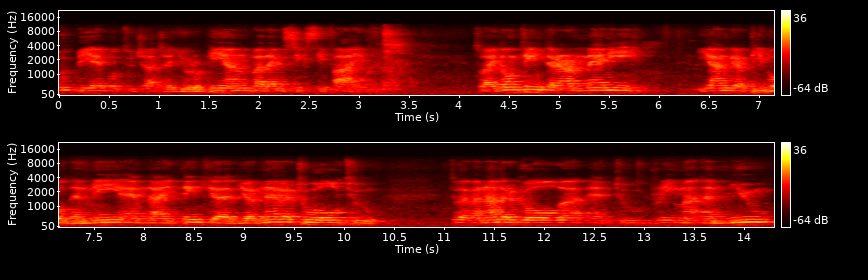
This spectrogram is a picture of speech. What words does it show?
would be able to judge a European, but I'm 65. So I don't think there are many younger people than me, and I think uh, you're never too old to, to have another goal uh, and to dream a, a, new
